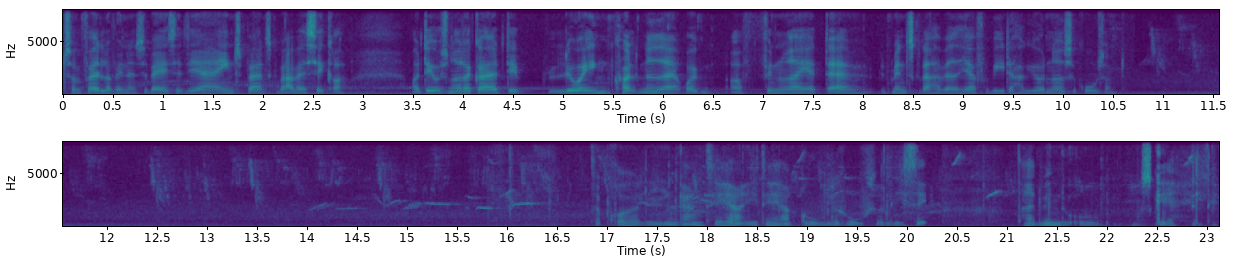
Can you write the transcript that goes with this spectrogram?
som forældre vender tilbage til, det er, at ens børn skal bare være sikre. Og det er jo sådan noget, der gør, at det løber en koldt ned ad ryggen og finder ud af, at der er et menneske, der har været her forbi, der har gjort noget så grusomt. Så prøver jeg lige en gang til her i det her gule hus og lige se. Der er et vindue åbent. Måske er jeg heldig.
